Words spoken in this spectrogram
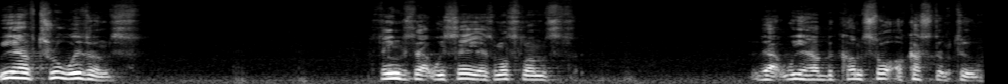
we have true wisdoms, things that we say as Muslims that we have become so accustomed to.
